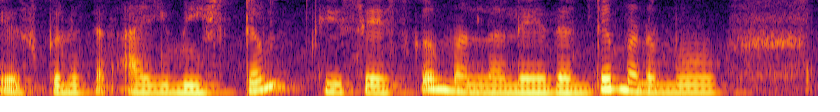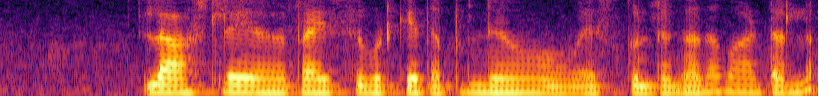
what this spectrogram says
వేసుకుని అవి మీ ఇష్టం తీసేసుకొని మళ్ళీ లేదంటే మనము లాస్ట్లో రైస్ ఉడికేటప్పుడు వేసుకుంటాం కదా వాటర్లో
